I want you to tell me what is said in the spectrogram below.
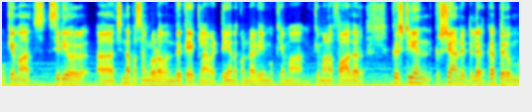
முக்கியமாக சிறியவர்கள் சின்ன பசங்களோட வந்து கேக்லாம் வெட்டி அதை கொண்டாடி முக்கியமாக முக்கியமான ஃபாதர் கிறிஸ்டியன் கிறிஸ்டியானிட்டியில் இருக்க பெரும்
